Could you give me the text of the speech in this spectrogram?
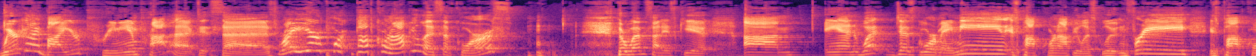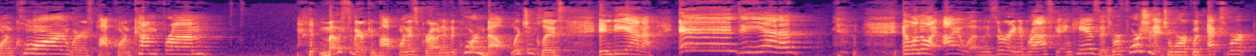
Where can I buy your premium product? It says right here, Popcornopolis, of course. their website is cute. Um, and what does gourmet mean? Is popcorn Popcornopolis gluten-free? Is popcorn corn? Where does popcorn come from? Most American popcorn is grown in the Corn Belt, which includes Indiana. Indiana! Illinois, Iowa, Missouri, Nebraska, and Kansas. We're fortunate to work with expert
